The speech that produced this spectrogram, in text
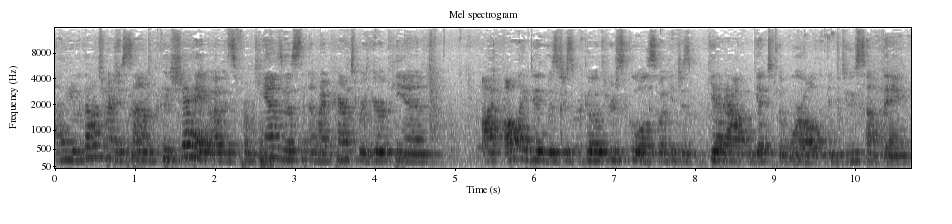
I mean, without trying to sound cliche, I was from Kansas and my parents were European. I, all I did was just go through school so I could just get out and get to the world and do something.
